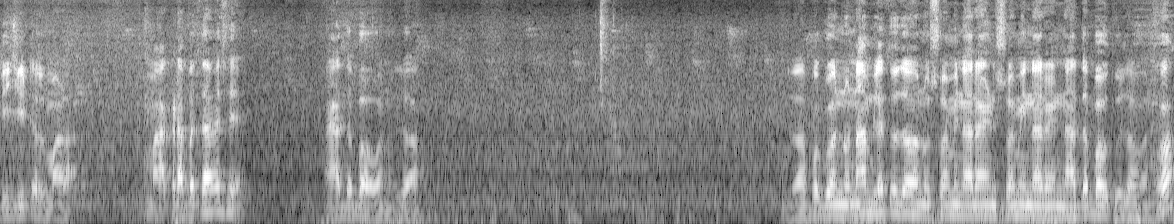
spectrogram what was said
ડિજિટલ માળા. આંકડા બતાવે છે? આ દબાવવાનું. જો ભગવાનનું નામ લેતું જવાનું, સ્વામિનારાયણ સ્વામિનારાયણ આ દબાવતું જવાનું, હો.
